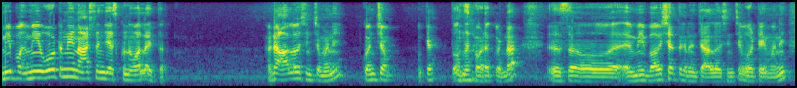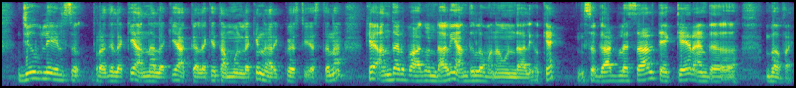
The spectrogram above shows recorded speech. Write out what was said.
మీ మీ ఓటుని నాశనం చేసుకున్న వాళ్ళు అవుతారు. అంటే ఆలోచించమని కొంచెం ఓకే తొందర పడకుండా సో మీ భవిష్యత్తు గురించి ఆలోచించి ఓటేయమని జూబ్లీ హిల్స్ ప్రజలకి అన్నలకి అక్కలకి తమ్ముళ్ళకి నా రిక్వెస్ట్ చేస్తున్నా. ఓకే అందరు బాగుండాలి అందులో మనం ఉండాలి okay? So God bless all take care and bye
